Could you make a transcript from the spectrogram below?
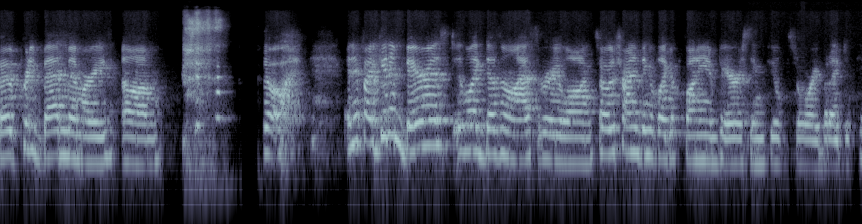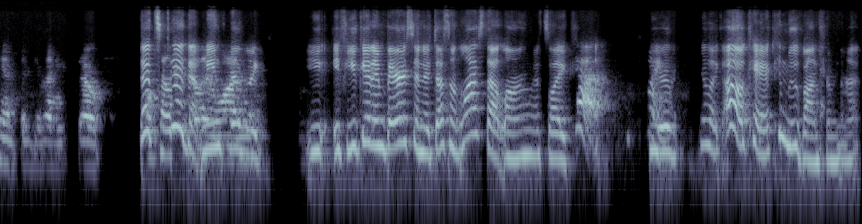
I have a pretty bad memory. Um, so and if I get embarrassed, it like doesn't last very long. So I was trying to think of like a funny, embarrassing field story, but I just can't think of any. So that's good. That means that like you, if you get embarrassed and it doesn't last that long, it's like yeah, you're you're like oh okay, I can move on from that.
